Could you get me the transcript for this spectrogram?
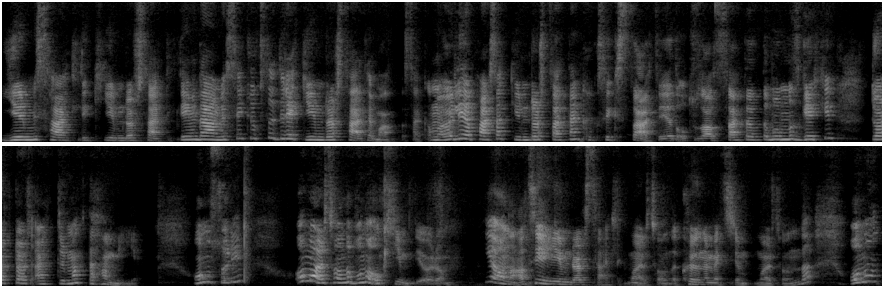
20 saatlik, 24 saatlik diye mi devam etsek yoksa direkt 24 saate mi atlasak? Ama öyle yaparsak 24 saatten 48 saate ya da 36 saate atlamamız gerekir. 4-4 arttırmak daha mı iyi? Onu sorayım. O maratonda bunu okuyayım diyorum. Ya 16 ya 24 saatlik maratonda, kronometre maratonunda. Onun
